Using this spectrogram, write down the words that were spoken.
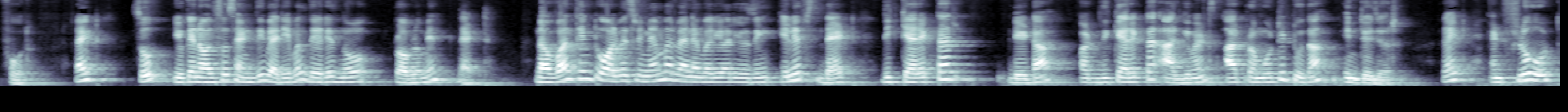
4 right? So you can also send the variable. There is no problem in that now one thing to always remember whenever you are using ellipse that the character data or the character arguments are promoted to the integer right? And float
